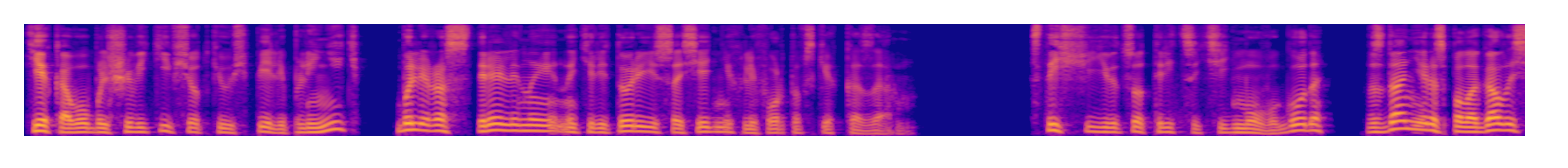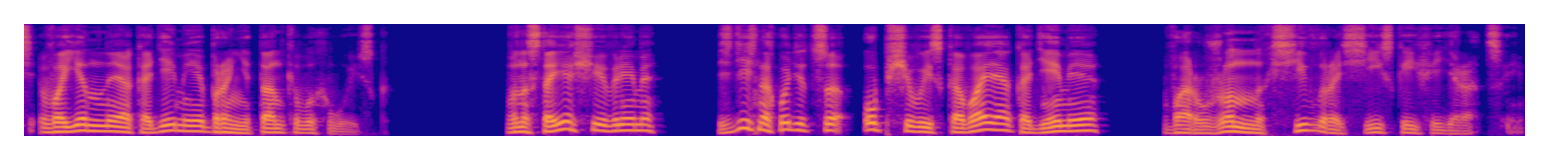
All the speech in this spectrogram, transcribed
Те, кого большевики все-таки успели пленить, были расстреляны на территории соседних лефортовских казарм. С 1937 года в здании располагалась военная академия бронетанковых войск. В настоящее время здесь находится общевойсковая академия вооруженных сил Российской Федерации.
